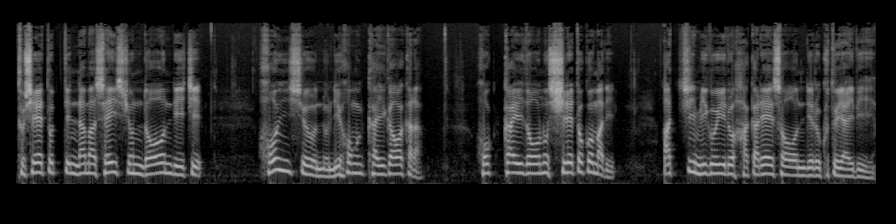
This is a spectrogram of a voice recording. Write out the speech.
トゥシェトッティン生青春ローンリーチ本州の日本海側から北海道の知床まであっちみぐいるはかれそうにいることやいび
